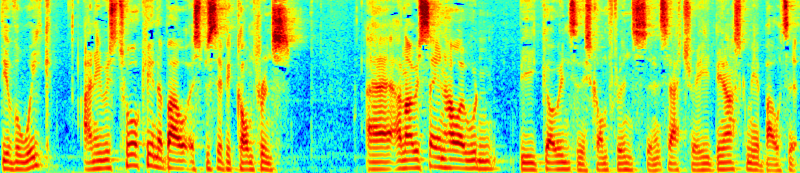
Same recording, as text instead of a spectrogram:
the other week, and he was talking about a specific conference. Uh, and I was saying how I wouldn't be going to this conference and etc. He'd been asking me about it.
